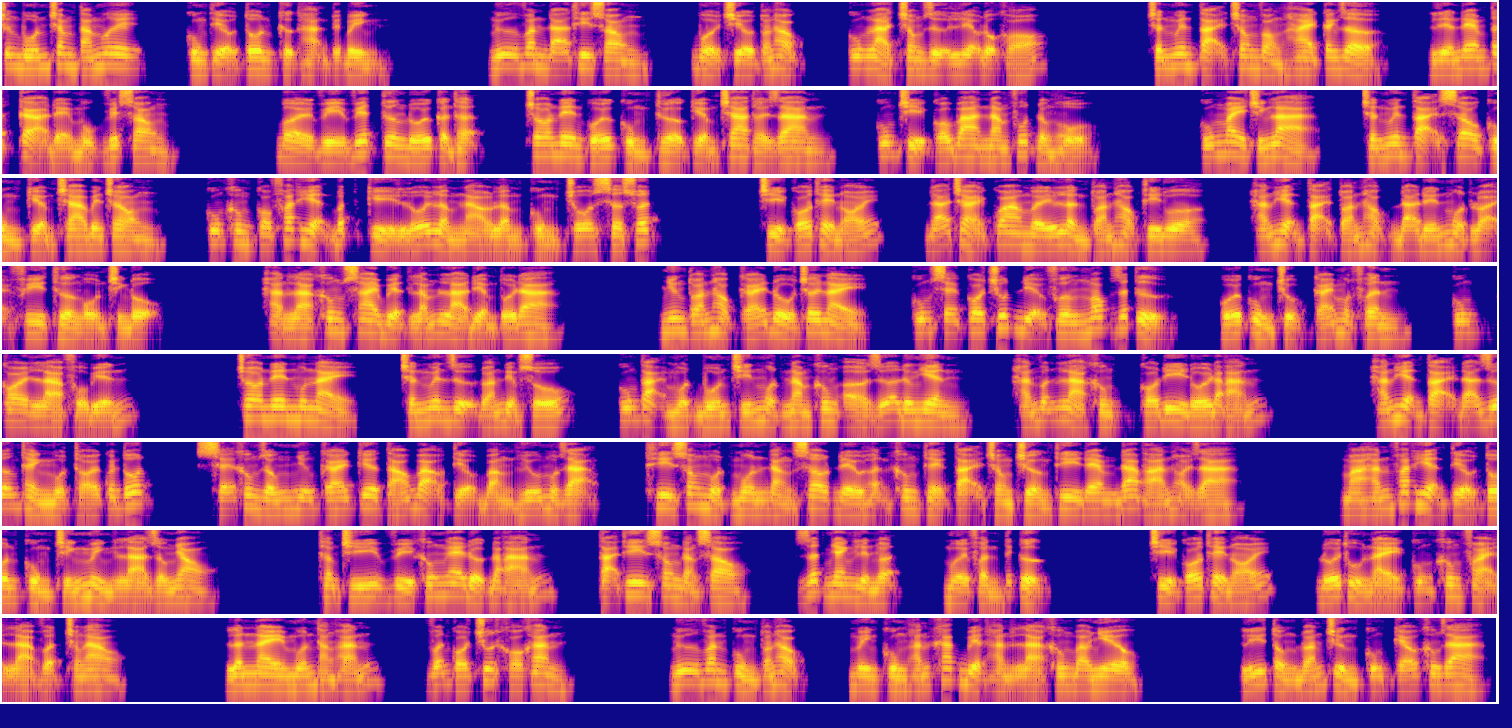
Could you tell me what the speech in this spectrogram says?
chương bốn trăm tám mươi, cùng tiểu tôn cực hạn tuyệt bình. Ngữ văn đã thi xong, buổi chiều toán học cũng là trong dự liệu độ khó. Trần nguyên tại trong vòng hai canh giờ, liền đem tất cả để mục viết xong. Bởi vì viết tương đối cẩn thận, cho nên cuối cùng thừa kiểm tra thời gian cũng chỉ có ba năm phút đồng hồ. Cũng may chính là, trần nguyên tại sau cùng kiểm tra bên trong, cũng không có phát hiện bất kỳ lỗi lầm nào lầm cùng chỗ sơ xuất chỉ có thể nói, đã trải qua mấy lần toán học thi đua, hắn hiện tại toán học đã đến một loại phi thường ổn trình độ. Hẳn là không sai biệt lắm là điểm tối đa. Nhưng toán học cái đồ chơi này cũng sẽ có chút địa phương móc rất tử cuối cùng chụp cái một phân, cũng coi là phổ biến. Cho nên môn này, trần nguyên dự đoán điểm số, cũng tại một bốn chín một năm không ở giữa đương nhiên, hắn vẫn là không có đi đối đáp án. Hắn hiện tại đã dưỡng thành một thói quen tốt, sẽ không giống những cái kia táo bạo tiểu bằng hữu một dạng, thi xong một môn đằng sau đều hận không thể tại trong trường thi đem đáp án hỏi ra. Mà hắn phát hiện tiểu tôn cùng chính mình là giống nhau. Thậm chí vì không nghe được đáp án, tại thi xong đằng sau, rất nhanh liền luận, mười phần tích cực. Chỉ có thể nói, đối thủ này cũng không phải là vật trong ao. Lần này muốn thắng hắn, vẫn có chút khó khăn. Ngữ văn cùng toán học, mình cùng hắn khác biệt hẳn là không bao nhiêu lý tổng đoán chừng cũng kéo không ra.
